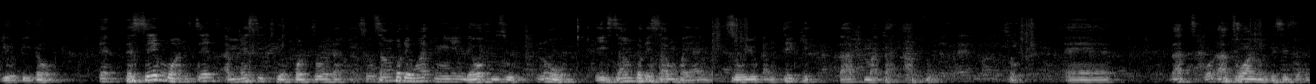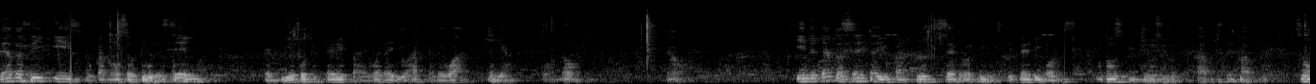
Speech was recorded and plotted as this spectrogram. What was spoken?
you'll be known. The, the same one sends a message to your control data. So somebody working in the office will know there's somebody somewhere, so you can take it that matter up. So uh, that's that's one of the system. The other thing is you can also do the same and be able to verify whether you actually work here or not. In the data center, you can put several things depending on those details you have to the public. So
